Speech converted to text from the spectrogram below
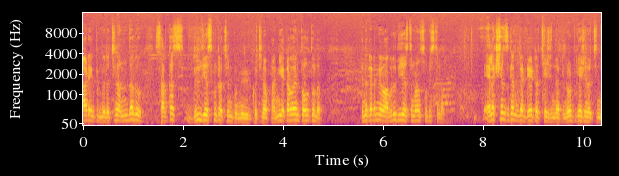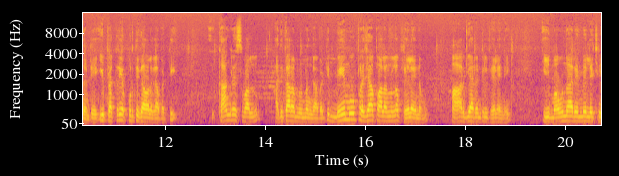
ఆడే ఇప్పుడు మీరు వచ్చిన అందరూ సర్కస్ డ్రిల్ చేసుకుంటూ వచ్చిన ఇప్పుడు మీరు ఇక్కడికి వచ్చినప్పుడు అన్ని ఎక్కడ పోయినా తవ్వుతున్నారు. ఎందుకంటే మేము అభివృద్ధి చేస్తున్నాం చూపిస్తున్నాం. ఎలక్షన్స్ కనుక డేట్ వచ్చేసిందంటే నోటిఫికేషన్ వచ్చిందంటే ఈ ప్రక్రియ పూర్తి కావాలి కాబట్టి కాంగ్రెస్ వాళ్ళు అధికారంలో ఉన్నాం కాబట్టి మేము ప్రజాపాలనలో ఫెయిల్ అయినాము. మా ఆరు గ్యారంటీలు ఫెయిల్ అయినాయి. ఈ మౌనార్ ఎమ్మెల్యే ఇచ్చిన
